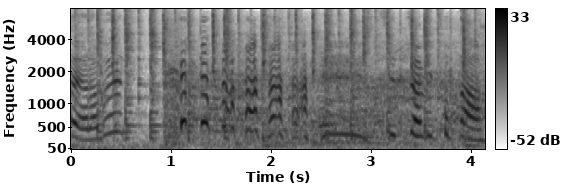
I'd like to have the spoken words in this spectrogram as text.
중국스럽죠 여러분? 진짜 미쳤다.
